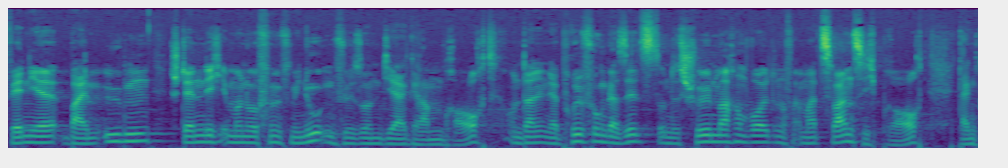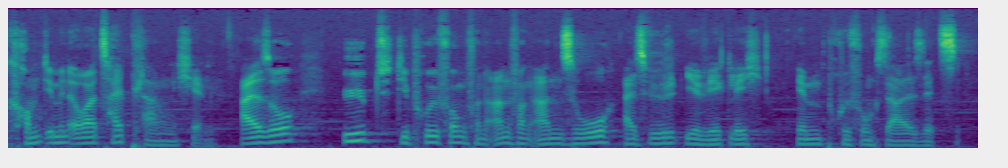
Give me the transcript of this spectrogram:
Wenn ihr beim Üben ständig immer nur fünf Minuten für so ein Diagramm braucht und dann in der Prüfung da sitzt und es schön machen wollt und auf einmal 20 braucht, dann kommt ihr mit eurer Zeitplanung nicht hin. Also übt die Prüfung von Anfang an so, als würdet ihr wirklich im Prüfungssaal sitzen.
